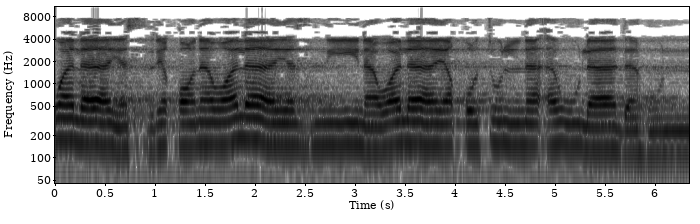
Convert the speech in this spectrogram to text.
وَلَا يَسْرِقْنَ وَلَا يَزْنِينَ وَلَا يَقْتُلْنَ أَوْلَادَهُنَّ.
